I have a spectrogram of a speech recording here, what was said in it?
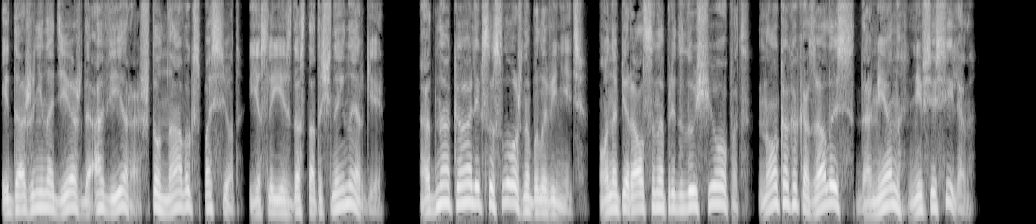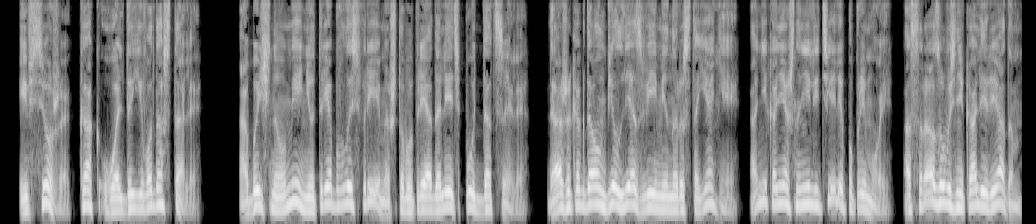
И даже не надежда, а вера, что навык спасет, если есть достаточно энергии. Однако Алекса сложно было винить. Он опирался на предыдущий опыт, но, как оказалось, домен не всесилен. И все же, как Ольда его достали? Обычно умению требовалось время, чтобы преодолеть путь до цели. Даже когда он бил лезвиями на расстоянии, они, конечно, не летели по прямой, а сразу возникали рядом,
